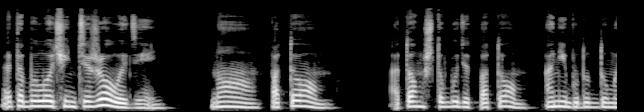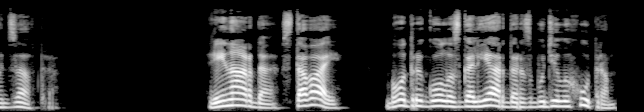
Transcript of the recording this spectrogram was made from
Это был очень тяжелый день. Но потом... О том, что будет потом, они будут думать завтра. «Ринардо, вставай!» Бодрый голос Гальярда разбудил их утром,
